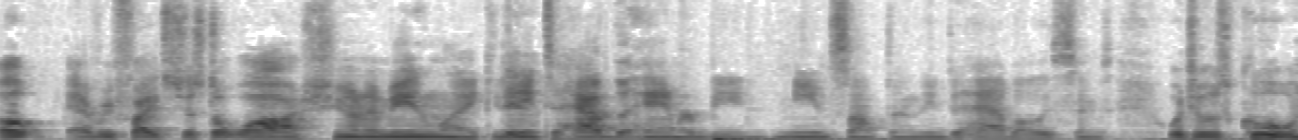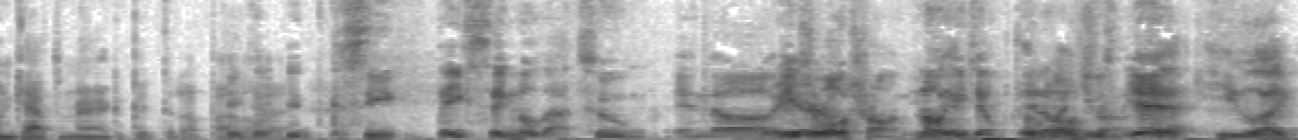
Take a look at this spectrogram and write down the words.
oh every fight's just a wash. You know what I mean? Like you Yeah. need to have the hammer be mean something. You need to have all these things, which it was cool when Captain America picked it up. By the way. because see they signaled that too in uh, Like, Age of Ultron. No, Age of Ultron. In like, he was- Ultron, yeah, he like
